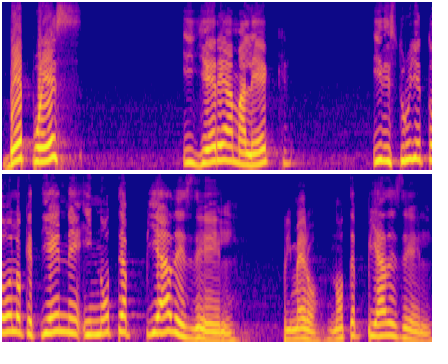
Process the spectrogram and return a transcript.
Ve pues y hiere a Amalek y destruye todo lo que tiene y no te apiades de él. Primero, no te apiades de él.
